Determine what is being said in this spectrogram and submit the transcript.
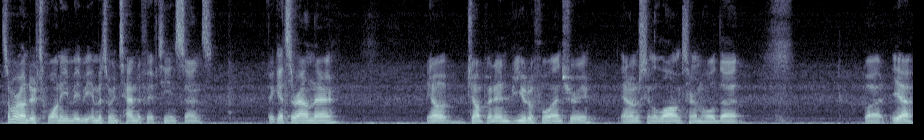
somewhere under 20, maybe in between 10 to 15 cents. If it gets around there, you know, jumping in, beautiful entry, and I'm just gonna long term hold that. But yeah,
